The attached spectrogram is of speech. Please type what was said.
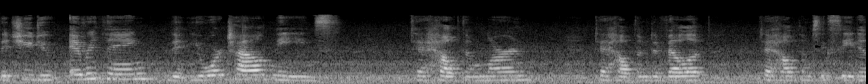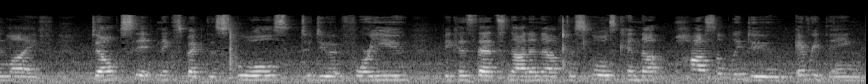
that you do everything that your child needs to help them learn, to help them develop, to help them succeed in life. Don't sit and expect the schools to do it for you because that's not enough. The schools cannot possibly do everything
